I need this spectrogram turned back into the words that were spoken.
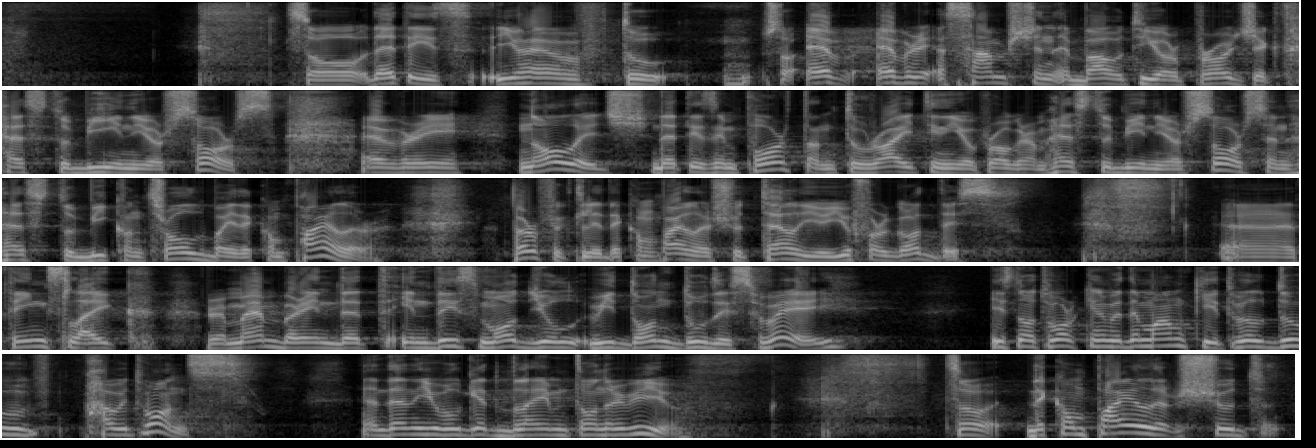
So that is, you have to, so ev every assumption about your project has to be in your source. Every knowledge that is important to write in your program has to be in your source and has to be controlled by the compiler. Perfectly, the compiler should tell you, you forgot this. Uh, things like remembering that in this module we don't do this way, is not working with the monkey, it will do how it wants. And then you will get blamed on review. So the compiler should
